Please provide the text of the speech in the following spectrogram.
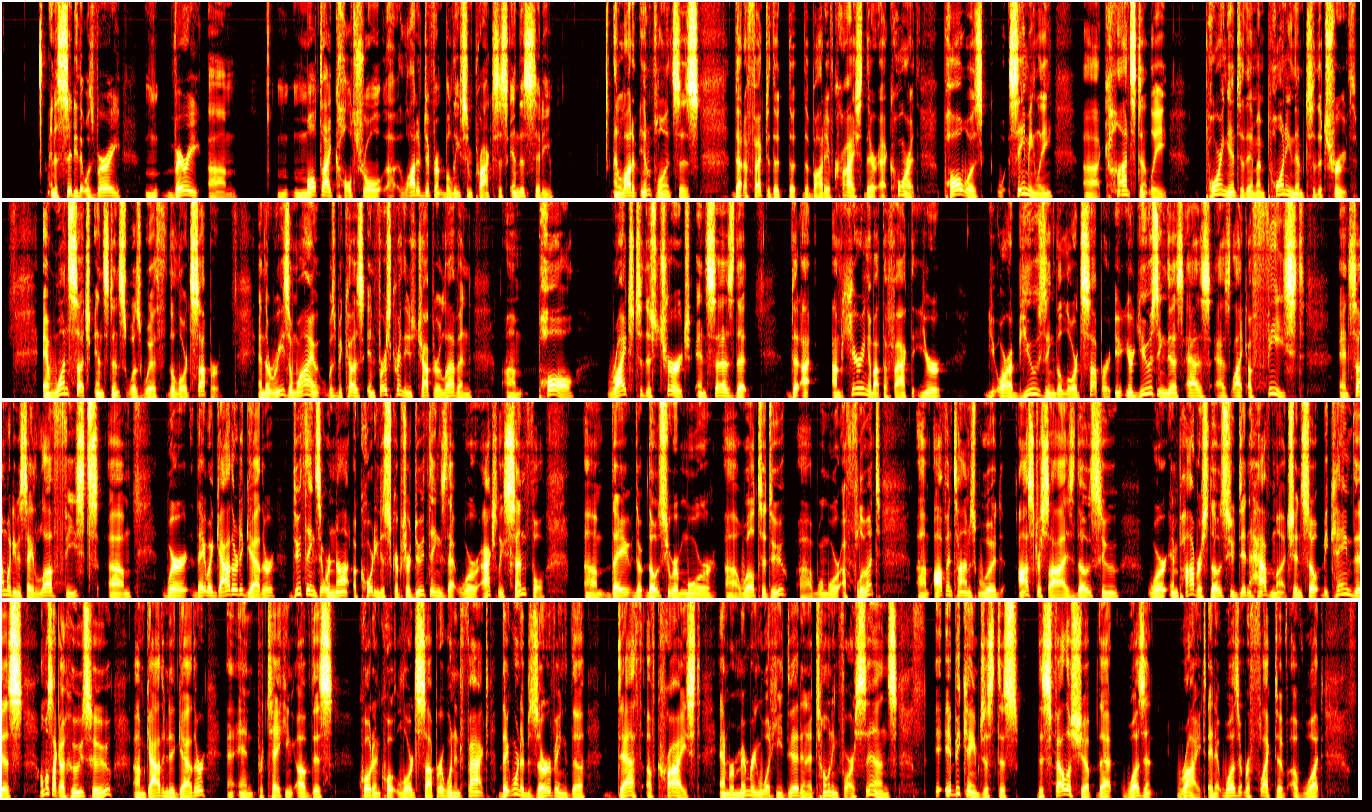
in a city that was very, very um, multicultural, a lot of different beliefs and practices in this city, and a lot of influences that affected the, the, the body of Christ there at Corinth. Paul was seemingly uh, constantly pouring into them and pointing them to the truth. And one such instance was with the Lord's Supper. And the reason why was because in 1 Corinthians chapter 11, um, Paul writes to this church and says that, that I, I'm hearing about the fact that you're, you are abusing the Lord's Supper. You're using this as as like a feast, and some would even say love feasts, um, where they would gather together, do things that were not according to Scripture, do things that were actually sinful. Um, they th- those who were more uh, well-to-do, uh, were more affluent, um, oftentimes would ostracize those who were impoverished, those who didn't have much. And so it became this almost like a who's who um, gathering together and, and partaking of this quote unquote Lord's Supper, when in fact they weren't observing the death of Christ and remembering what he did and atoning for our sins. It, it became just this, this fellowship that wasn't right and it wasn't reflective of what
